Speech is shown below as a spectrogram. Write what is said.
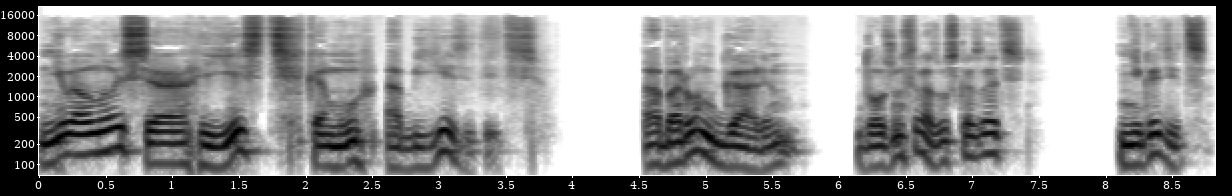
Не волнуйся, есть кому объездить. А барон Галин, должен сразу сказать, не годится.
